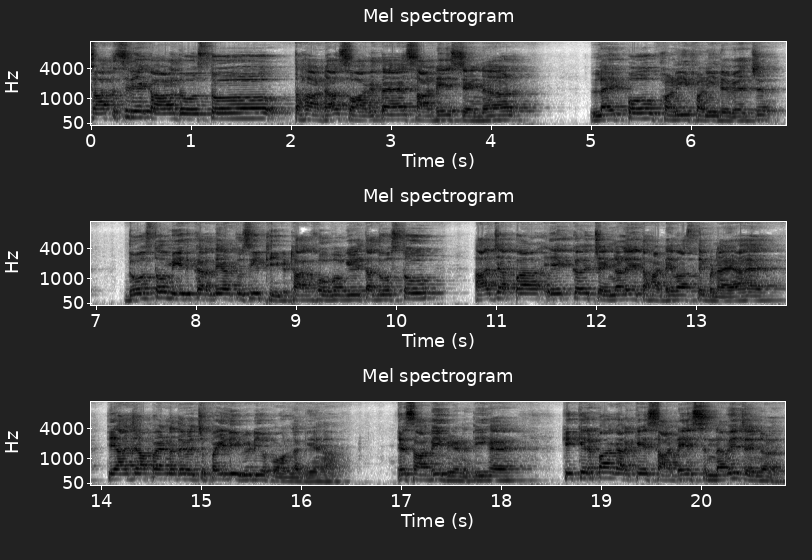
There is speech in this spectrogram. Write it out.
ਸਤਿ ਸ੍ਰੀ ਅਕਾਲ ਦੋਸਤੋ, ਤੁਹਾਡਾ ਸਵਾਗਤ ਹੈ ਸਾਡੇ ਚੈਨਲ ਲਾਈਪੋ ਫਣੀ ਫਣੀ ਦੇ ਵਿੱਚ। ਦੋਸਤੋ, ਉਮੀਦ ਕਰਦੇ ਹਾਂ ਤੁਸੀਂ ਠੀਕ ਠਾਕ ਹੋਵੋਗੇ। ਤਾਂ ਦੋਸਤੋ, ਅੱਜ ਆਪਾਂ ਇੱਕ ਚੈਨਲ ਇਹ ਤੁਹਾਡੇ ਵਾਸਤੇ ਬਣਾਇਆ ਹੈ ਤੇ ਅੱਜ ਆਪਾਂ ਇਹਨਾਂ ਦੇ ਵਿੱਚ ਪਹਿਲੀ ਵੀਡੀਓ ਪਾਉਣ ਲੱਗੇ ਹਾਂ। ਤੇ ਸਾਡੀ ਬੇਨਤੀ ਹੈ ਕਿ ਕਿਰਪਾ ਕਰਕੇ ਸਾਡੇ ਇਸ ਨਵੇਂ ਚੈਨਲ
